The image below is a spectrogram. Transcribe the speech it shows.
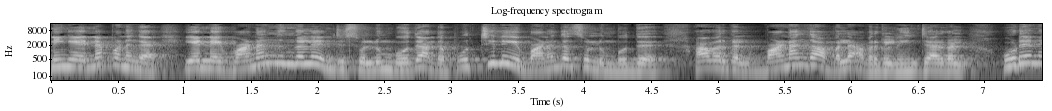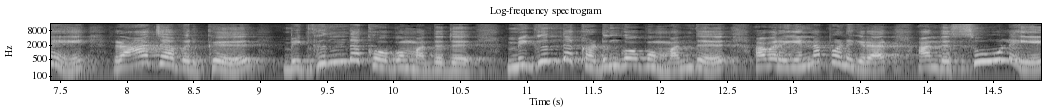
நீங்கள் என்ன பண்ணுங்க? என்னை வணங்குங்கள் என்று சொல்லும்போது அந்த பொச்சிலையை வணங்க சொல்லும்போது அவர்கள் வணங்காமல் அவர்கள் நின்றார்கள். உடனே ராஜாவிற்கு மிகுந்த கோபம் வந்தது. மிகுந்த கடுங்கோபம் வந்து அவர் என்ன பண்ணுகிறார்? அந்த சூளையை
